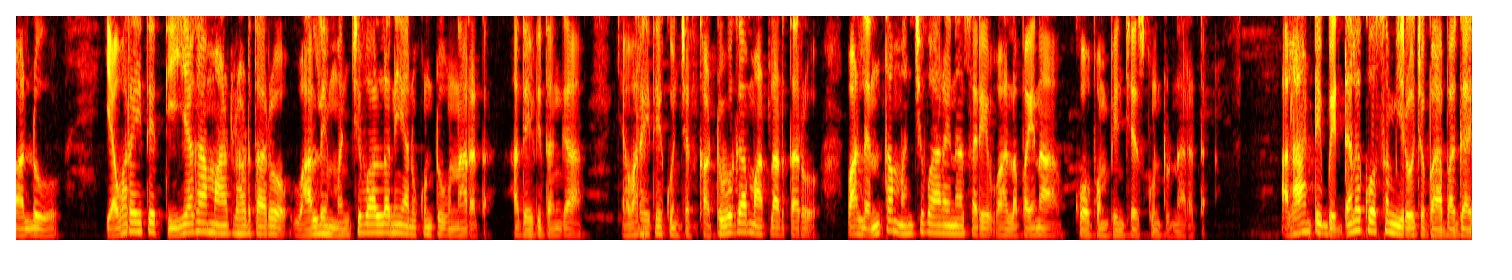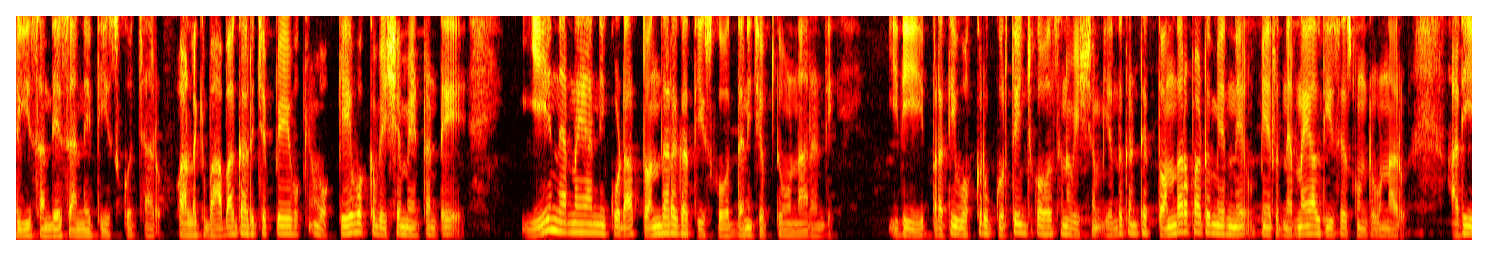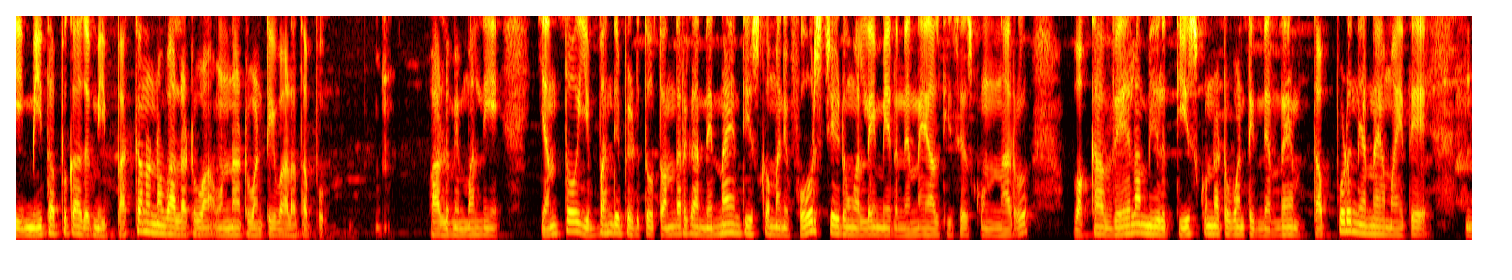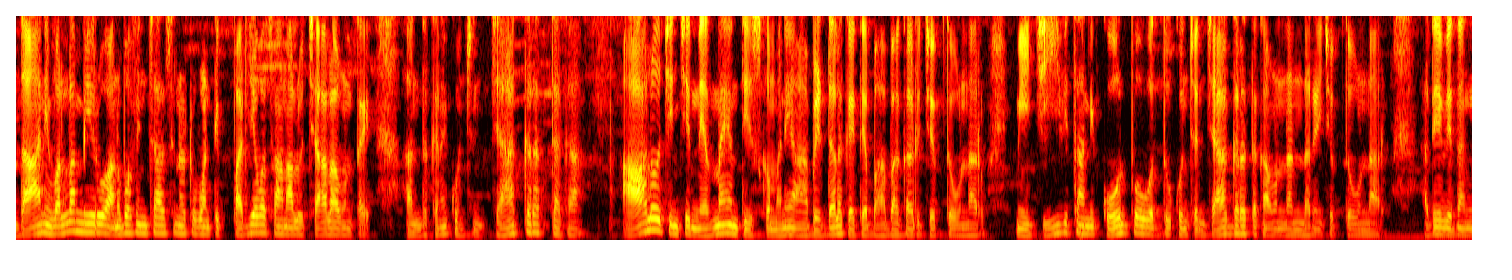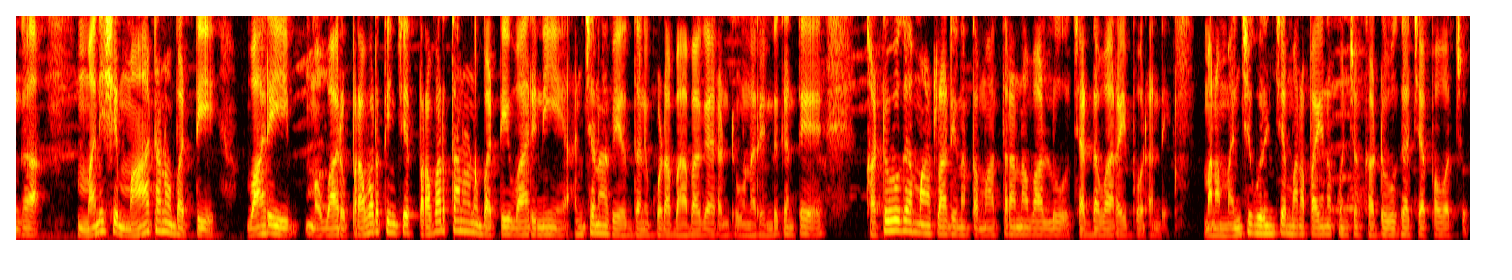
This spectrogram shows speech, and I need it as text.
వాళ్ళు ఎవరైతే తీయగా మాట్లాడతారో వాళ్ళే మంచి వాళ్ళని అనుకుంటూ ఉన్నారట. అదేవిధంగా ఎవరైతే కొంచెం కటువుగా మాట్లాడతారో వాళ్ళు ఎంత మంచివారైనా సరే వాళ్ళపైన కోపం పెంచేసుకుంటున్నారట. అలాంటి బిడ్డల కోసం ఈరోజు బాబాగారు ఈ సందేశాన్ని తీసుకొచ్చారు. వాళ్ళకి బాబాగారు చెప్పే ఒక- ఒకే ఒక్క విషయం ఏంటంటే ఏ నిర్ణయాన్ని కూడా తొందరగా తీసుకోవద్దని చెప్తూ ఉన్నారండి. ఇది ప్రతి ఒక్కరూ గుర్తుంచుకోవాల్సిన విషయం. ఎందుకంటే తొందరపాటు మీరు మీరు నిర్ణయాలు తీసేసుకుంటూ ఉన్నారు. అది మీ తప్పు కాదు. మీ పక్కనున్న వాళ్ళ ఉన్నటువంటి వాళ్ళ తప్పు. వాళ్ళు మిమ్మల్ని ఎంతో ఇబ్బంది పెడుతూ తొందరగా నిర్ణయం తీసుకోమని ఫోర్స్ చేయడం వల్లే మీరు నిర్ణయాలు తీసేసుకుంటున్నారు. ఒకవేళ మీరు తీసుకున్నటువంటి నిర్ణయం తప్పుడు నిర్ణయం అయితే దానివల్ల మీరు అనుభవించాల్సినటువంటి పర్యవసానాలు చాలా ఉంటాయి. అందుకని కొంచెం జాగ్రత్తగా ఆలోచించి నిర్ణయం తీసుకోమని ఆ బిడ్డలకైతే బాబా గారు చెప్తూ ఉన్నారు. మీ జీవితాన్ని కోల్పోవద్దు కొంచెం జాగ్రత్తగా ఉండండి అని చెప్తూ ఉన్నారు. అదేవిధంగా మనిషి మాటను బట్టి వారి వారు ప్రవర్తించే ప్రవర్తనను బట్టి వారిని అంచనా వేయొద్దని కూడా బాబా గారు అంటూ ఉన్నారు. ఎందుకంటే కటువుగా మాట్లాడినంత మాత్రాన వాళ్ళు చెడ్డవారైపోరండి. మన మంచి గురించే మన పైన కొంచెం కటువుగా చెప్పవచ్చు.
